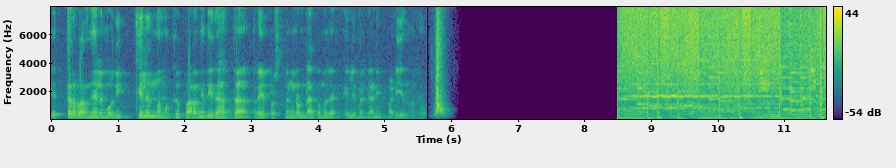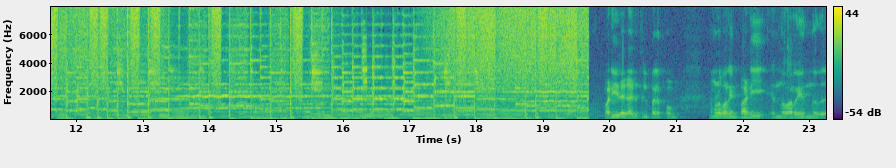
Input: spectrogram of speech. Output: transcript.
എത്ര പറഞ്ഞാലും ഒരിക്കലും നമുക്ക് പറഞ്ഞു തീരാത്ത അത്രയും പ്രശ്നങ്ങൾ ഉണ്ടാക്കുന്ന ഒരു എലിമെന്റാണ് ഈ പടി എന്ന് പറയുന്നത്. പടിയുടെ കാര്യത്തിൽ പലപ്പം നമ്മൾ പറയും പടി എന്ന് പറയുന്നത്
